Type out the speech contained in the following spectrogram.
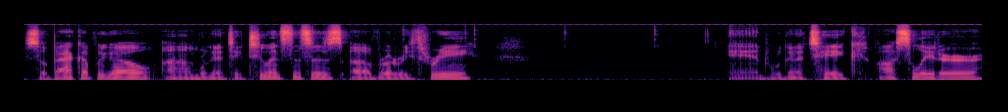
So back up we go. Um, we're going to take two instances of rotary 3 and we're going to take oscillator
